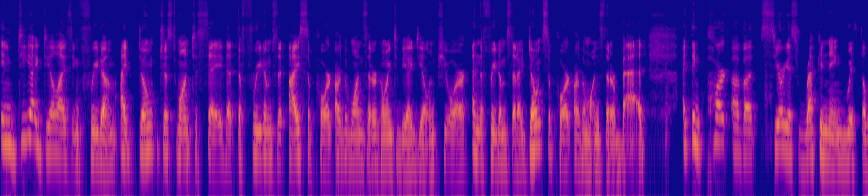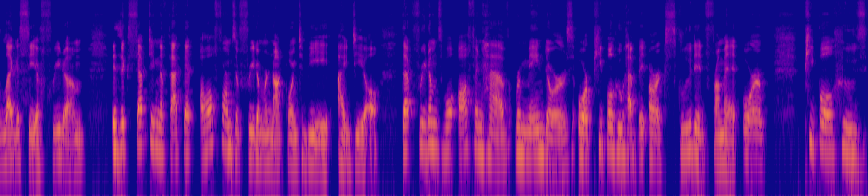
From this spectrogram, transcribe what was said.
in de-idealizing freedom, I don't just want to say that the freedoms that I support are the ones that are going to be ideal and pure, and the freedoms that I don't support are the ones that are bad. I think part of a serious reckoning with the legacy of freedom is accepting the fact that all forms of freedom are not going to be ideal. That freedoms will often have remainders or people who have been, are excluded from it, or people whose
